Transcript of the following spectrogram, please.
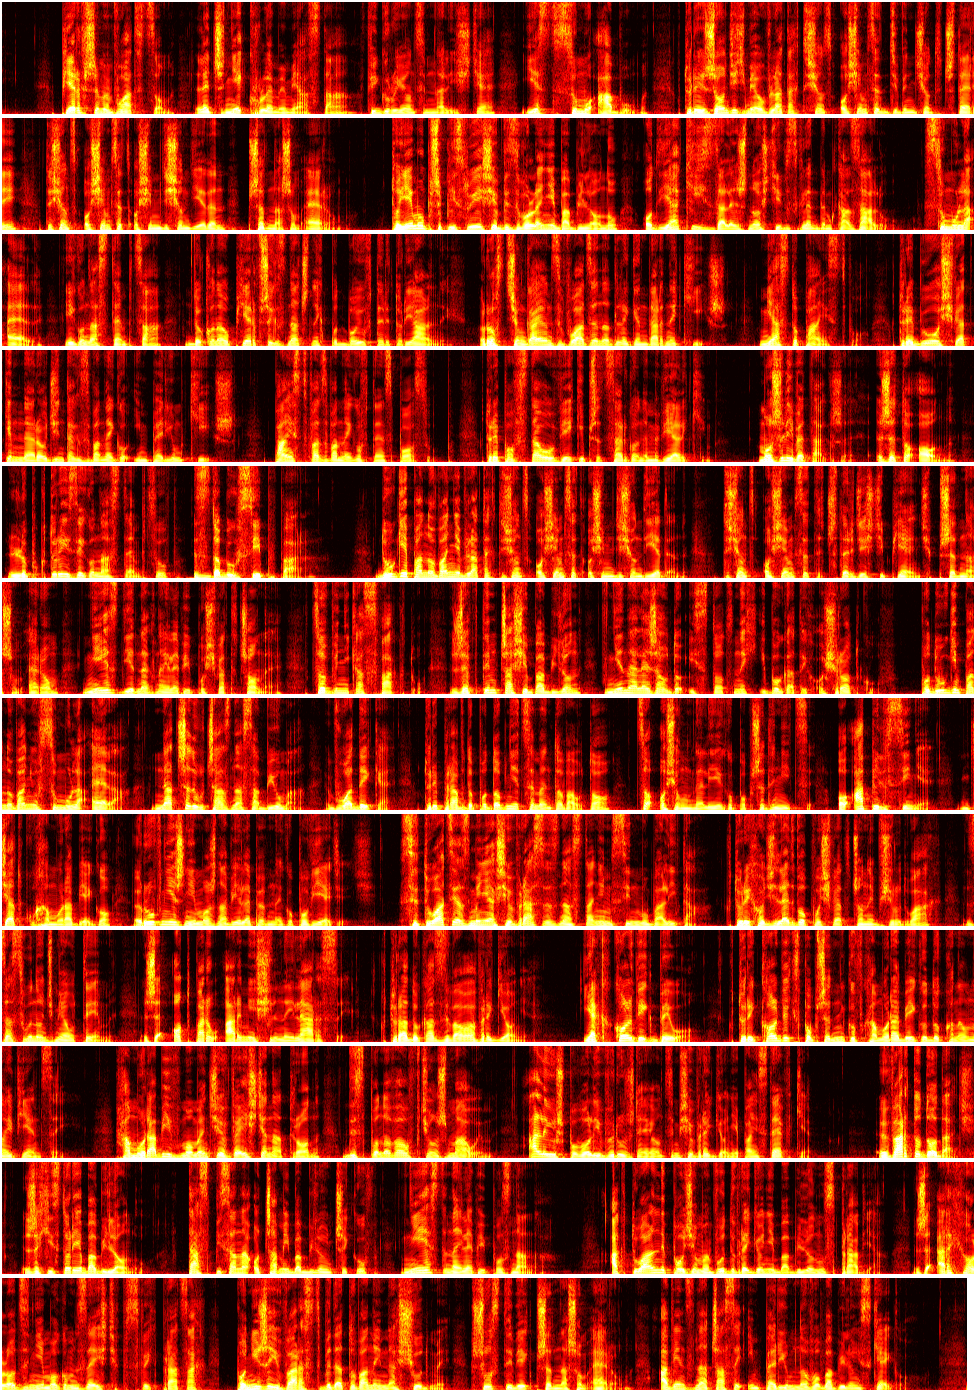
Pierwszym władcą, lecz nie królem miasta, figurującym na liście, jest Sumu Abum, który rządzić miał w latach 1894-1881 przed naszą erą. To jemu przypisuje się wyzwolenie Babilonu od jakiejś zależności względem Kazalu. Sumulael, jego następca, dokonał pierwszych znacznych podbojów terytorialnych, rozciągając władzę nad legendarne Kisz, miasto-państwo, które było świadkiem narodzin tzw. Tak Imperium Kisz, państwa zwanego w ten sposób, które powstało wieki przed Sargonem Wielkim. Możliwe także, że to on lub któryś z jego następców zdobył Sippar. Długie panowanie w latach 1881-1845 przed naszą erą nie jest jednak najlepiej poświadczone, co wynika z faktu, że w tym czasie Babilon nie należał do istotnych i bogatych ośrodków. Po długim panowaniu Sumulaela nadszedł czas na Sabiuma, władykę, który prawdopodobnie cementował to, co osiągnęli jego poprzednicy. O Apilsinie, dziadku Hammurabiego, również nie można wiele pewnego powiedzieć. Sytuacja zmienia się wraz z nastaniem Sinmubalita, który choć ledwo poświadczony w źródłach, zasłynąć miał tym, że odparł armię silnej Larsy, która dokazywała w regionie. Jakkolwiek było, którykolwiek z poprzedników Hammurabiego dokonał najwięcej. Hammurabi w momencie wejścia na tron dysponował wciąż małym, ale już powoli wyróżniającym się w regionie państewkiem. Warto dodać, że historia Babilonu, ta spisana oczami Babilończyków, nie jest najlepiej poznana. Aktualny poziom wód w regionie Babilonu sprawia, że archeolodzy nie mogą zejść w swych pracach poniżej warstwy datowanej na VII-VI wiek przed naszą erą, a więc na czasy Imperium Nowobabilońskiego.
